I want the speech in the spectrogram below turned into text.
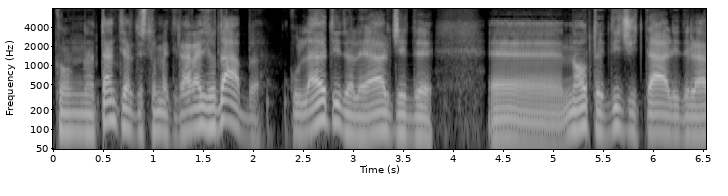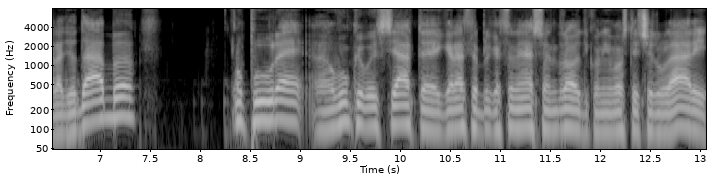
con tanti altri strumenti. La Radio DAB, cullati dalle algide eh, note digitali della Radio DAB oppure eh, ovunque voi siate grazie all'applicazione S Android con i vostri cellulari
